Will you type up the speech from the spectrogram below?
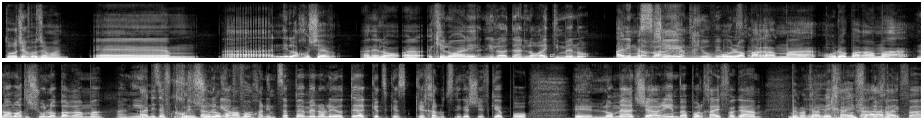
תורג'מן. אה, אני לא חושב, אני לא, אה, כאילו אני, אני לא יודע, אני לא ראיתי ממנו אני מסכים, הוא לא. ברמה, הוא לא ברמה, לא אמרתי שהוא לא ברמה. אני דווקא חושב שהוא לא אני ברמה. הפוך, אני מצפה ממנו ליותר כחלוץ ליגה שהבקיע פה אה, לא מעט שערים, בהפועל חיפה גם. במכבי אה, חיפה, אבל-.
